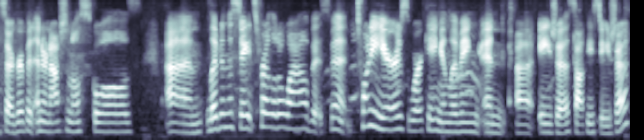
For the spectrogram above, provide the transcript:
So, I grew up in international schools. Um, lived in the States for a little while, but spent 20 years working and living in uh, Asia, Southeast Asia.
